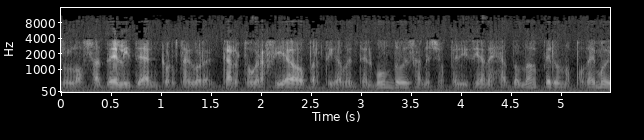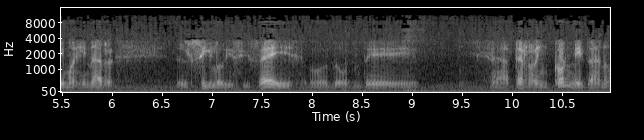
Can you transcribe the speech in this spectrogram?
Los satélites han cartogra- cartografiado prácticamente el mundo, se han hecho expediciones a todos lados, pero nos podemos imaginar el siglo XVI, donde la Terra Incógnita, ¿no?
